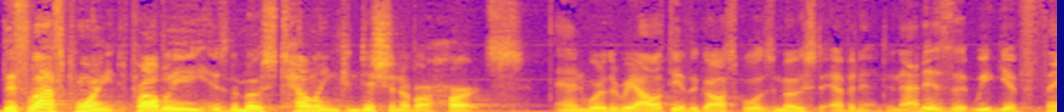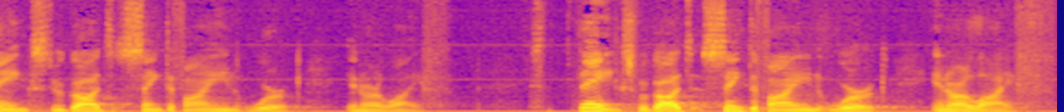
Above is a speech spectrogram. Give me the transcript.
This last point probably is the most telling condition of our hearts and where the reality of the gospel is most evident. And that is that we give thanks through God's sanctifying work in our life. Thanks for God's sanctifying work in our life.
